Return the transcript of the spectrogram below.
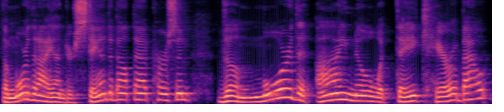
the more that I understand about that person, the more that I know what they care about,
